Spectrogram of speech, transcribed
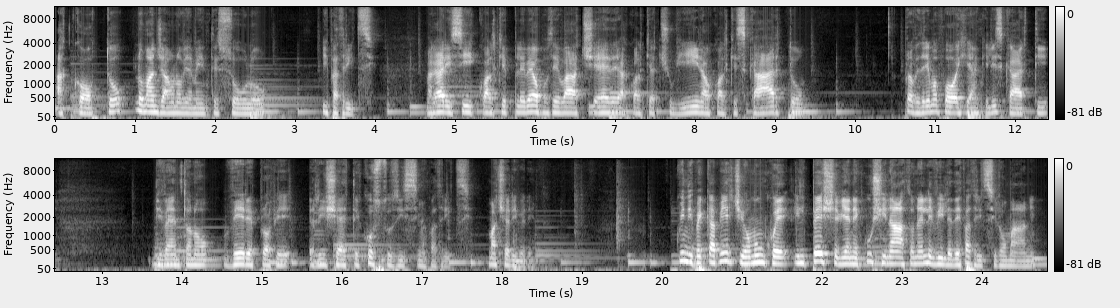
a cotto, lo mangiavano ovviamente solo i patrizi. Magari sì, qualche plebeo poteva accedere a qualche acciughina o qualche scarto, però vedremo poi che anche gli scarti diventano vere e proprie ricette costosissime patrizi, ma ci arriveremo. Quindi per capirci comunque il pesce viene cucinato nelle ville dei patrizi romani.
